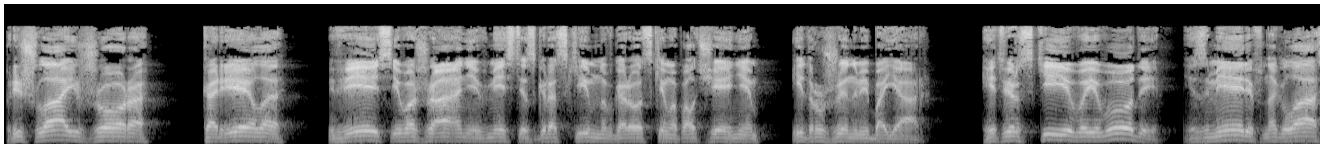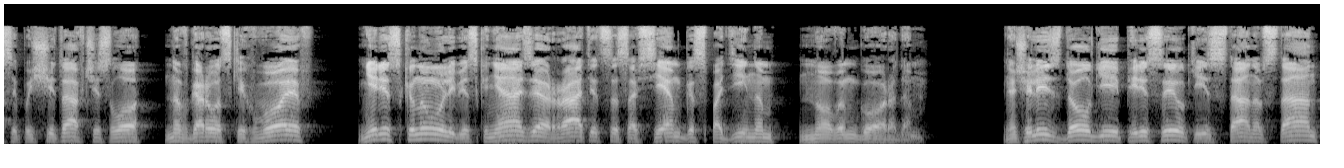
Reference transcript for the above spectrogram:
Пришла и Жора, Карела, весь и Вожане вместе с городским новгородским ополчением и дружинами бояр. И тверские воеводы, измерив на глаз и посчитав число новгородских воев, не рискнули без князя ратиться со всем господином новым городом. Начались долгие пересылки из стана в стан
